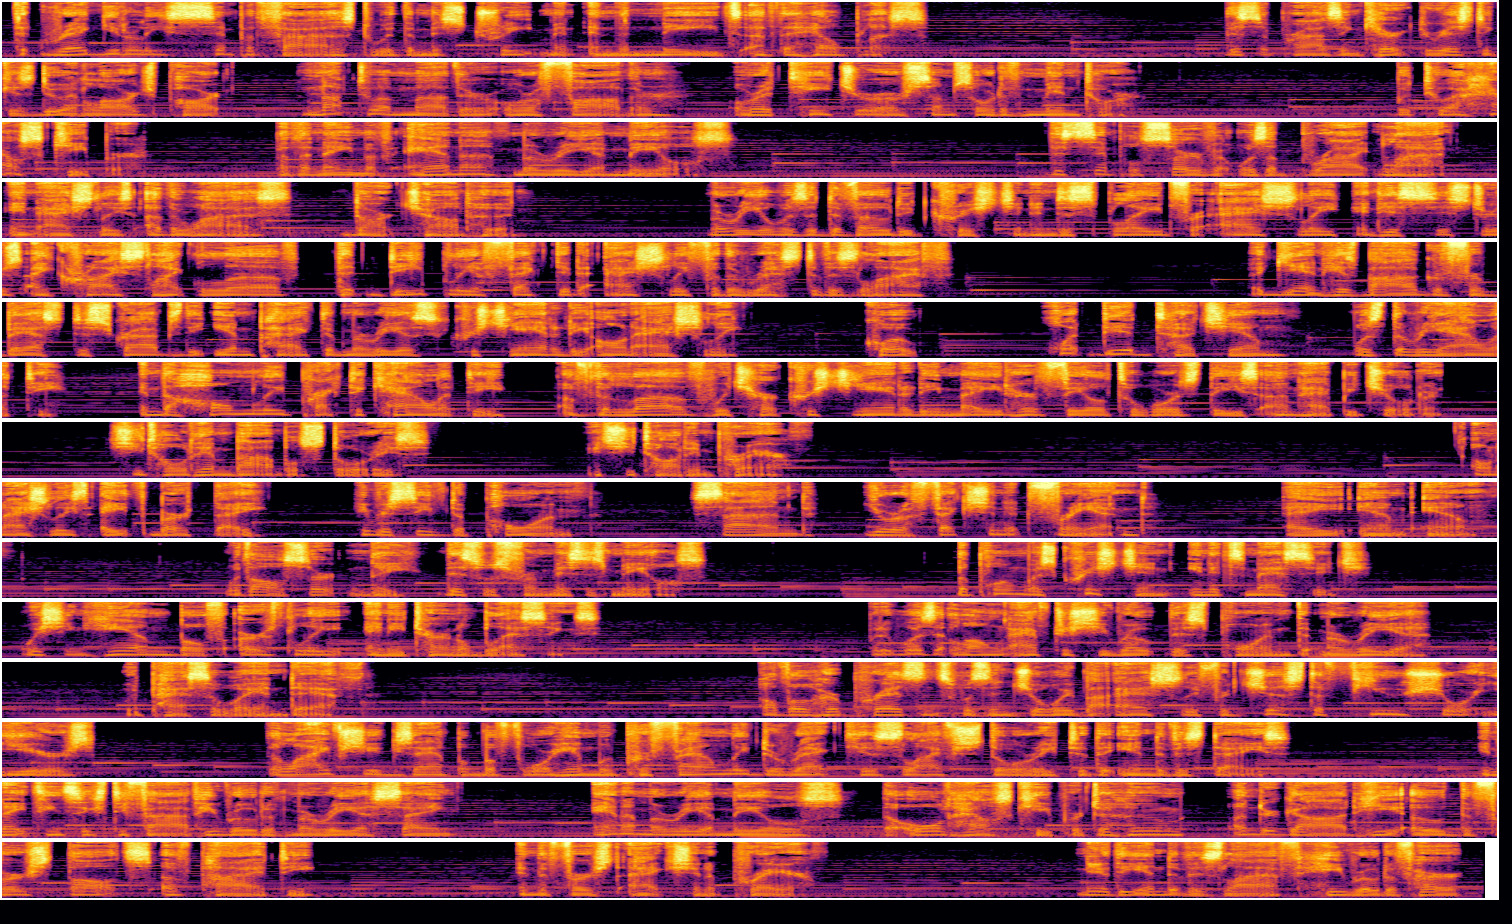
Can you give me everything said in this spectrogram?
that regularly sympathized with the mistreatment and the needs of the helpless. This surprising characteristic is due in large part not to a mother or a father or a teacher or some sort of mentor, but to a housekeeper by the name of Anna Maria Mills. This simple servant was a bright light in Ashley's otherwise dark childhood. Maria was a devoted Christian and displayed for Ashley and his sisters a Christ like love that deeply affected Ashley for the rest of his life. Again, his biographer Best describes the impact of Maria's Christianity on Ashley. Quote, What did touch him was the reality and the homely practicality of the love which her Christianity made her feel towards these unhappy children. She told him Bible stories and she taught him prayer. On Ashley's eighth birthday, he received a poem signed Your affectionate friend, AMM. With all certainty, this was from Mrs. Mills. The poem was Christian in its message, wishing him both earthly and eternal blessings. But it wasn't long after she wrote this poem that Maria would pass away in death. Although her presence was enjoyed by Ashley for just a few short years, the life she exampled before him would profoundly direct his life story to the end of his days. In 1865, he wrote of Maria, saying, Anna Maria Mills, the old housekeeper to whom, under God, he owed the first thoughts of piety and the first action of prayer. Near the end of his life, he wrote of her,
